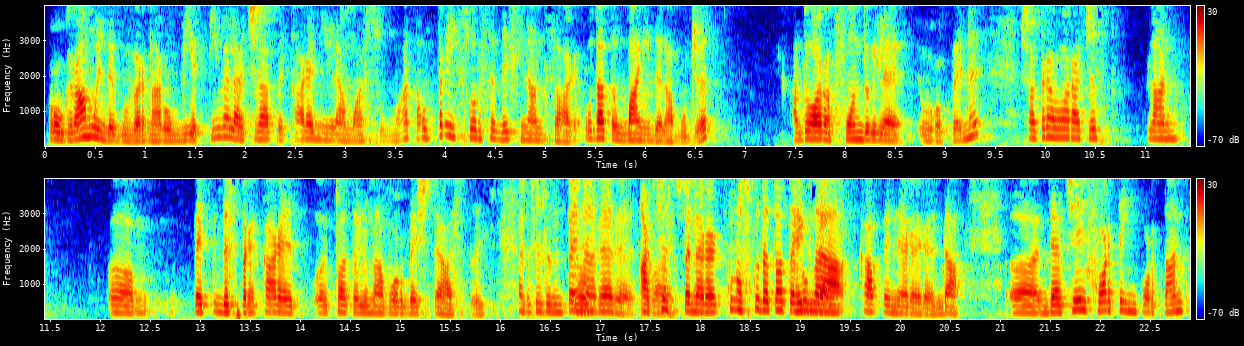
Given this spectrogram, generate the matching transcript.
programul de guvernare, obiectivele acelea pe care ni le-am asumat, au trei surse de finanțare. Odată banii de la buget, a doua oară fondurile europene și a treia oară acest plan um, pe, despre care uh, toată lumea vorbește astăzi. Acest Sunt, uh, PNRR. Acest așa. PNRR, cunoscut de toată exact. lumea ca PNRR, da. Uh, de aceea e foarte important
